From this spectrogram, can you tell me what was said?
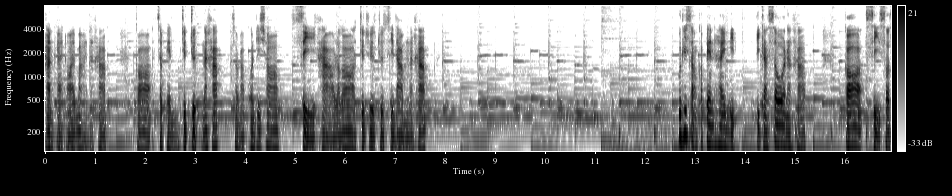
1,800 บาทนะครับ ก็จะเป็นจุดๆนะครับสำหรับคนที่ชอบสีขาวแล้วก็จุดๆๆสีดำนะครับคู่ที่ 2 ก็เป็นไฮบิดปิกัสโซนะครับ ก็สีสด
